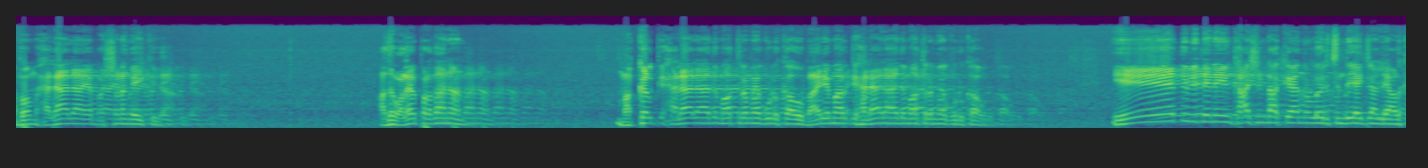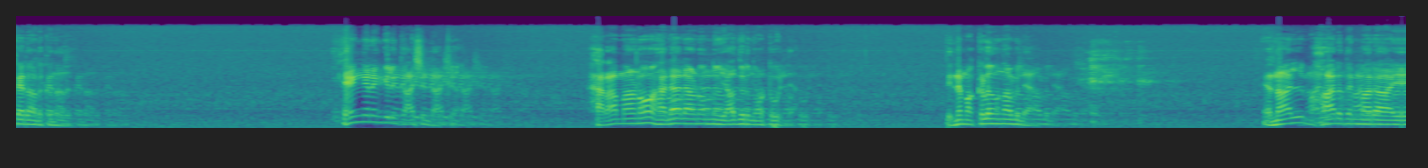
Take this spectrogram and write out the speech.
അപ്പം ഹലാലായ ഭക്ഷണം കഴിക്കുക. അത് വളരെ പ്രധാനമാണ്. മക്കൾക്ക് ഹലാലായത് മാത്രമേ കൊടുക്കാവൂ ഭാര്യമാർക്ക് ഹലാലായത് മാത്രമേ കൊടുക്കാവൂ. ഏത് വിധനെയും കാശുണ്ടാക്കുക എന്നുള്ള ഒരു ചിന്തയായിട്ടല്ലേ ആൾക്കാർ നടക്കുന്നത്? എങ്ങനെങ്കിലും കാശുണ്ടാക്കുക. ഹറാമാണോ ഹലാലാണോ ഒന്നും യാതൊരു നോട്ടവുമില്ല പിന്നെ മക്കൾ നന്നാവില്ല. എന്നാൽ മഹാരഥന്മാരായ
